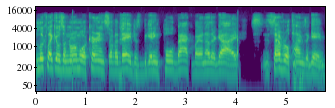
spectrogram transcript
looked like it was a normal occurrence of a day, just getting pulled back by another guy s- several times a game.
